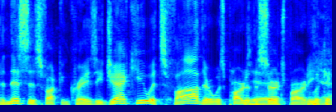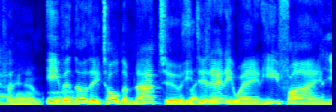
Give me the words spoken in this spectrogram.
And this is fucking crazy. Jack Huett's father was part of the search party. looking for him. Even Oh. though they told him not to, he like- did anyway, and he finds. He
